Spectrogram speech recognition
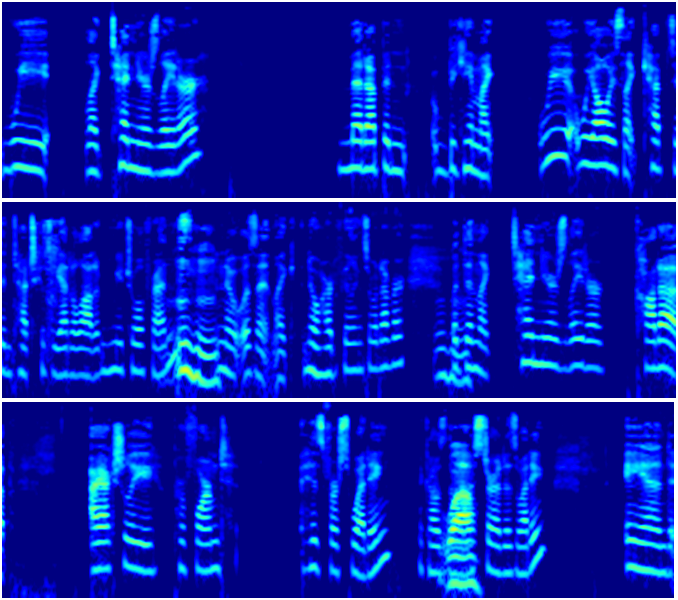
we, like 10 years later, met up and became like, we we always like kept in touch because we had a lot of mutual friends, Mhm. and it wasn't like no hard feelings or whatever. Mm-hmm. But then like 10 years later, caught up, I actually performed his first wedding. Like I was the Wow. minister at his wedding. And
